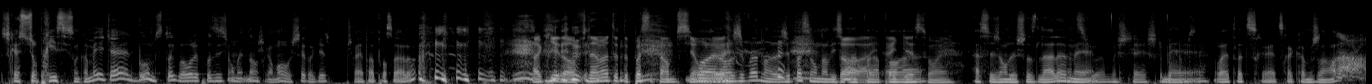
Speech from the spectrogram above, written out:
je serais surpris s'ils sont comme, hey, Kael, boum, c'est toi qui vas avoir les positions maintenant. Je serais comme, oh shit, ok, je, je serais pas pour ça là. Ok, donc finalement, toi, t'as pas cette Ouais, ambition-là. non, j'ai pas, non, j'ai pas son ambition là, par rapport I à, ouais. à ce genre de choses-là, là, Ah, tu mais, vois, moi, je serais, je serais pas mais comme ça. ouais, toi, tu serais, tu serais comme genre, ah,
